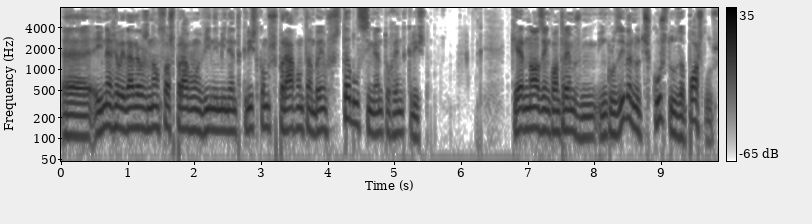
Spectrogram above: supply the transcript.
uh, e na realidade eles não só esperavam a vinda iminente de Cristo, como esperavam também o estabelecimento do reino de Cristo. Quer nós encontremos, inclusive no discurso dos apóstolos,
